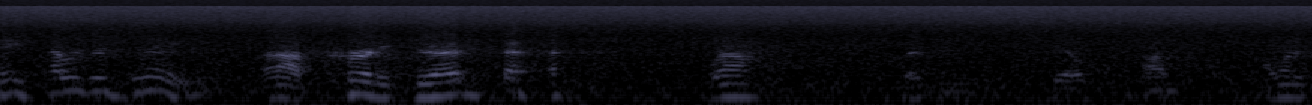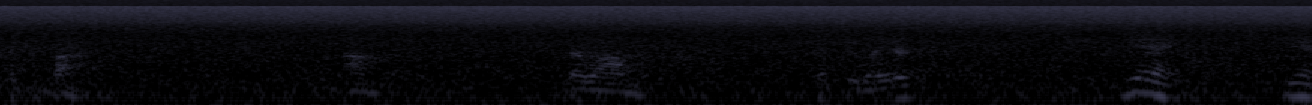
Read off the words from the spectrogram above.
Hey, how was your day? Uh, pretty good. well, listen, Bill, um, I want to say goodbye. Um, so, um, catch you later? Yeah, yeah.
